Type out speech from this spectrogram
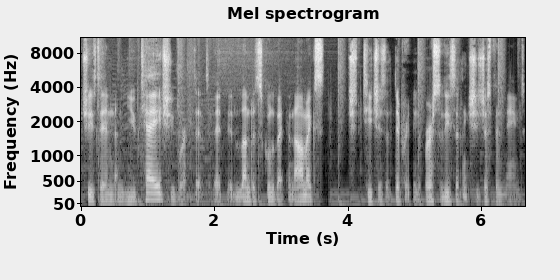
She's in the UK. She worked at, at London School of Economics. She teaches at different universities. I think she's just been named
